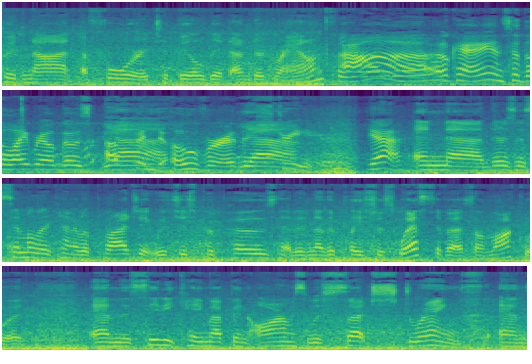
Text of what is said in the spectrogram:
could not afford to build it underground for the light Ah, okay. And so the light rail goes up and over the Yeah. street. Yeah. And uh, there's a similar kind of a project which is proposed at another place just west of us on Lockwood. And the city came up in arms with such strength and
